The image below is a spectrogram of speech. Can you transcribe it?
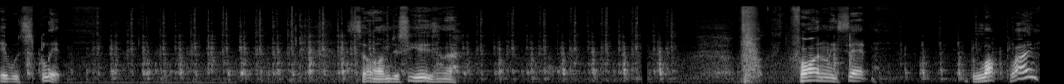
it would split. So I'm just using a finely set block plane.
